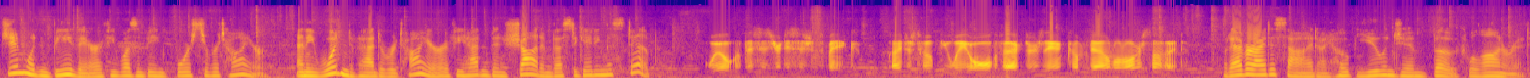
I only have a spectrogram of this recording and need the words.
Jim wouldn't be there if he wasn't being forced to retire. And he wouldn't have had to retire if he hadn't been shot investigating the stip. Well, this is your decision to make. I just hope you weigh all the factors and come down on our side. Whatever I decide, I hope you and Jim both will honor it.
